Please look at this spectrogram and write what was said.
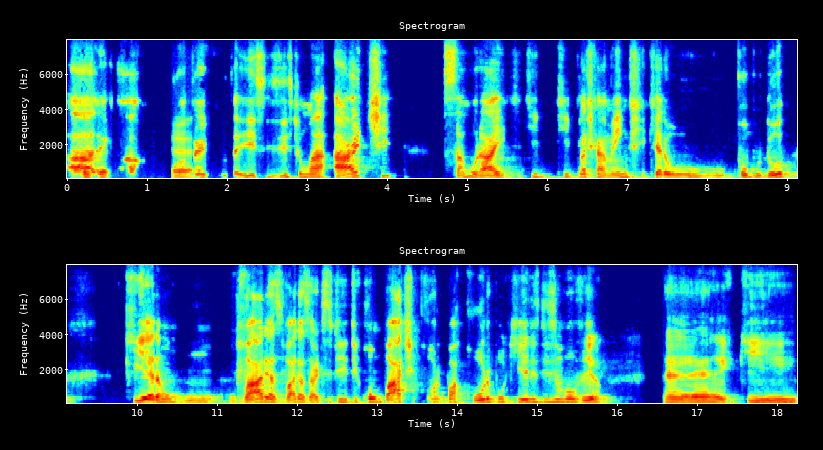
Ah, Porque, legal. É... Boa pergunta. Isso, existe uma arte samurai que, que praticamente que era o Kobudo, que eram várias várias artes de, de combate corpo a corpo que eles desenvolveram, é, que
